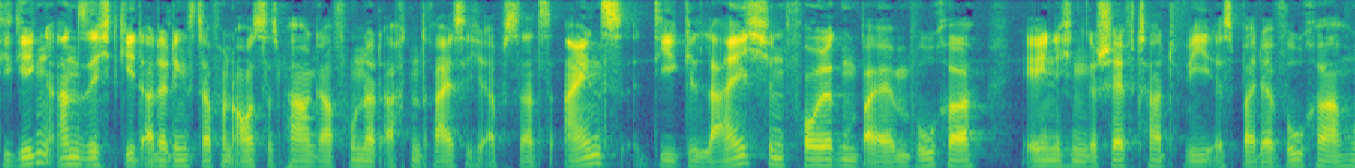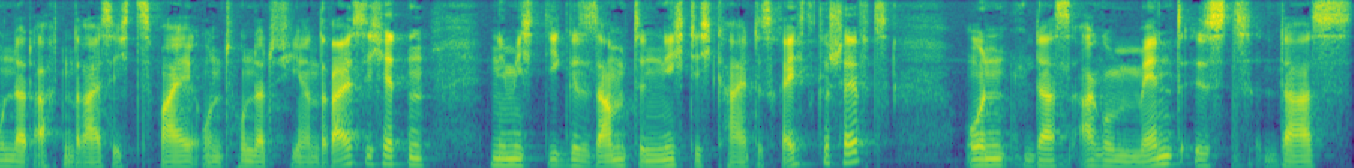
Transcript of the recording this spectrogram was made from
Die Gegenansicht geht allerdings davon aus, dass Paragraph 138 Absatz 1 die gleichen Folgen beim Wucher ähnlichen Geschäft hat, wie es bei der Wucher 138 2 und 134 hätten, nämlich die gesamte Nichtigkeit des Rechtsgeschäfts. Und das Argument ist, dass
